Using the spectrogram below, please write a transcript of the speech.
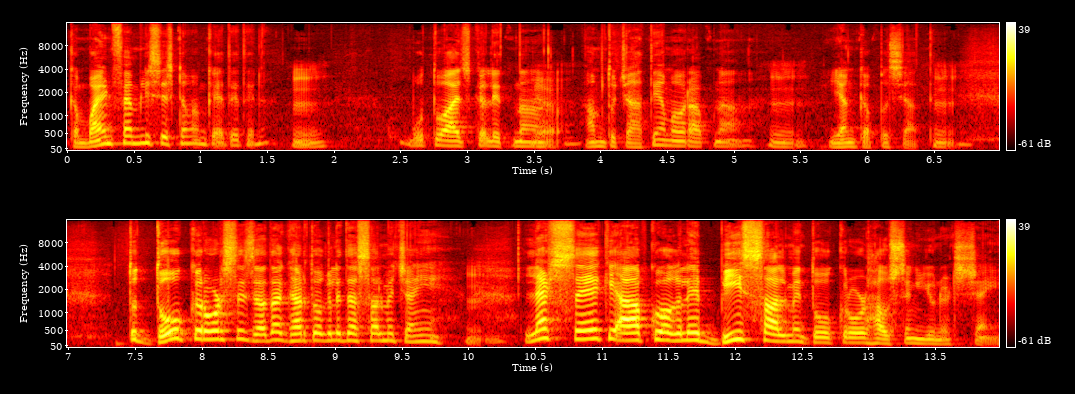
کمبائنڈ فیملی سسٹم ہم کہتے تھے نا وہ تو آج کل اتنا ہم تو چاہتے ہیں ہم اور اپنا ینگ کپلس چاہتے ہیں تو دو کروڑ سے زیادہ گھر تو اگلے دس سال میں چاہیے لیٹس سے کہ آپ کو اگلے بیس سال میں دو کروڑ ہاؤسنگ یونٹس چاہیے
